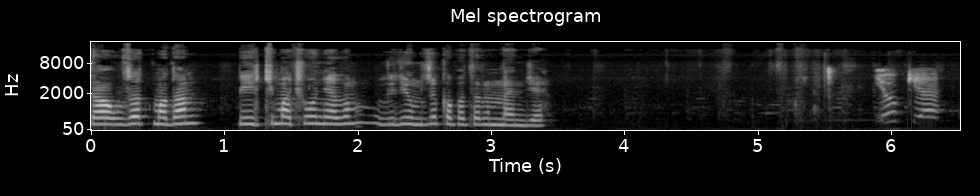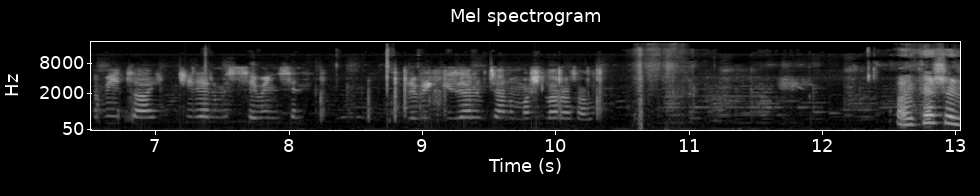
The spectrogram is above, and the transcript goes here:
daha uzatmadan bir iki maç oynayalım. Videomuzu kapatalım bence. Yok ya bir takipçilerimiz sevinsin. Böyle bir güzel bir tane maçlar atalım. Arkadaşlar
